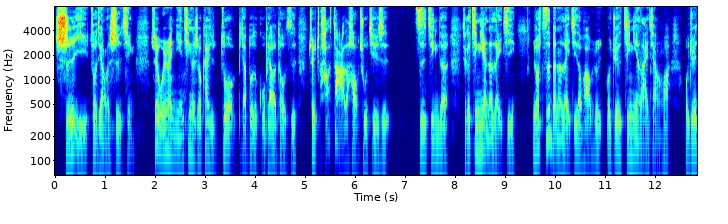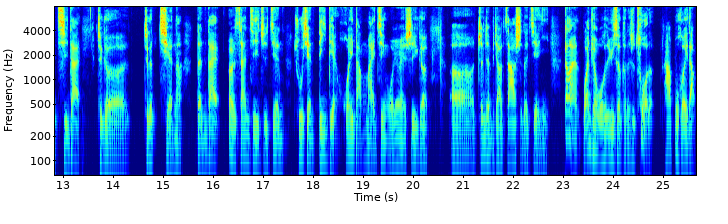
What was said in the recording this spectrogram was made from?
迟疑做这样的事情，所以我认为年轻的时候开始做比较多的股票的投资，最好大的好处其实是资金的这个经验的累积。你说资本的累积的话，我我觉得今年来讲的话，我觉得期待这个这个钱呐、啊，等待二三季之间出现低点回档买进，我认为是一个呃真正比较扎实的建议。当然，完全我的预测可能是错的。它不回档，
